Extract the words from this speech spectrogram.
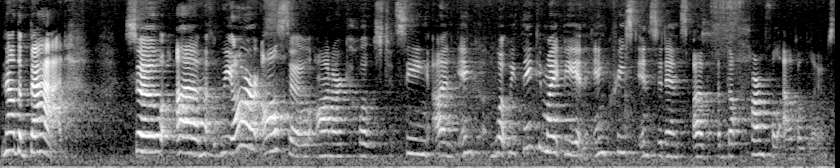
Now, the bad. So um, we are also on our coast seeing an what we think might be an increased incidence of, of, the harmful algal blooms.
